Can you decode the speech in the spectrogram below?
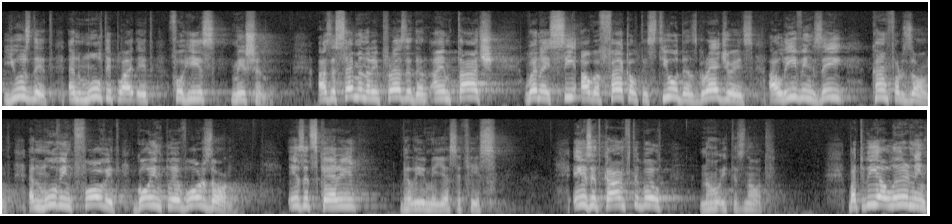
used it and multiplied it for his mission. As a seminary president, I am touched when I see our faculty, students, graduates are leaving their comfort zone and moving forward, going to a war zone. Is it scary? Believe me, yes, it is. Is it comfortable? No, it is not. But we are learning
